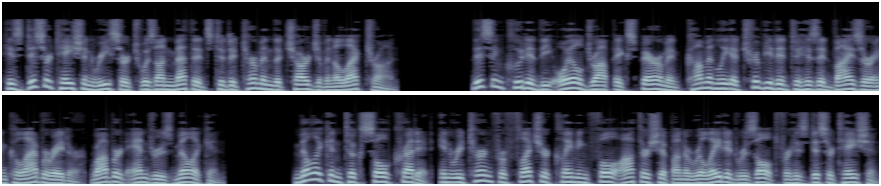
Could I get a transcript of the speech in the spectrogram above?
His dissertation research was on methods to determine the charge of an electron. This included the oil drop experiment commonly attributed to his advisor and collaborator, Robert Andrews Millikan. Millikan took sole credit, in return for Fletcher claiming full authorship on a related result for his dissertation.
